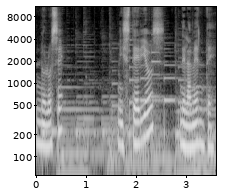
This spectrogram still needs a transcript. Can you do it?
No lo sé. Misterios de la mente.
